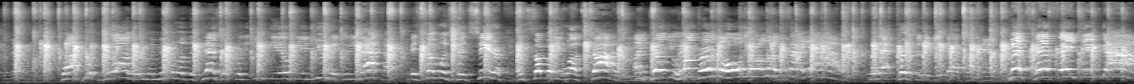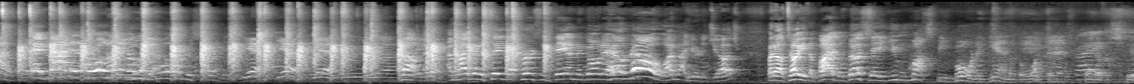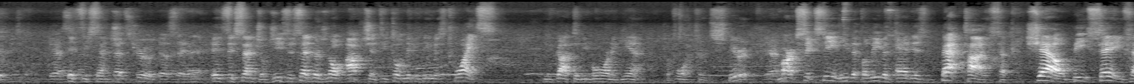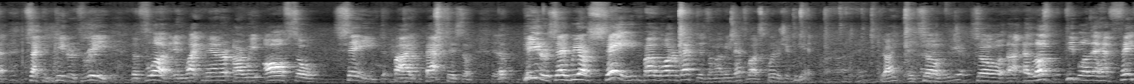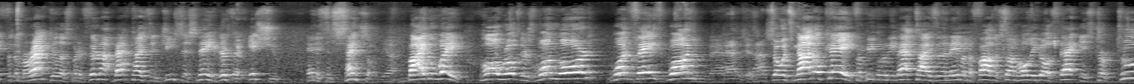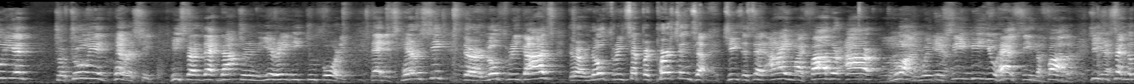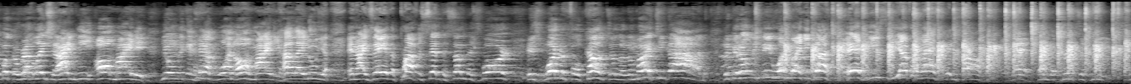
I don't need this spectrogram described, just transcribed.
God put water in the middle of the desert for the Ethiopian eunuch to be baptized. If someone's sincere and somebody wants God, I tell you, He'll turn the whole world upside down for that person to get baptized. Let's have faith in God and not in our own intellectual understanding. Say that person's damned and going to hell? No, I'm not here to judge. But I'll tell you, the Bible does say you must be born again of the water Amen. and of the Spirit. Yes. It's essential. That's true. It does say that. It's essential. Jesus said there's no options. He told Nicodemus twice, you've got to be born again. of water and spirit. Yeah. Mark 16, he that believeth and is baptized shall be saved. 2 Peter 3, the flood, in like manner are we also saved by baptism. Yeah. Peter said we are saved by water baptism. I mean, that's about as clear as you can get. Right? And so, so uh, I love people that have faith for the miraculous, but if they're not baptized in Jesus' name, there's an issue, and it's essential. Yeah. By the way, Paul wrote there's one Lord, one faith, one. Baptism. So it's not okay for people to be baptized in the name of the Father, Son, Holy Ghost. That is Tertullian, Tertullian heresy. He started that doctrine in the year AD 240. That is heresy. There are no three gods. There are no three separate persons. Uh, Jesus said, I and my Father are one. When you Yeah. see me, you have seen the Father. Jesus Yeah. said in the book of Revelation, I am the Almighty. You only can have one Almighty. Hallelujah. And Isaiah the prophet said, The Son that's born is wonderful counselor, the mighty God. There can only be one mighty God, and He's the everlasting Father Amen. and the Prince of Peace.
